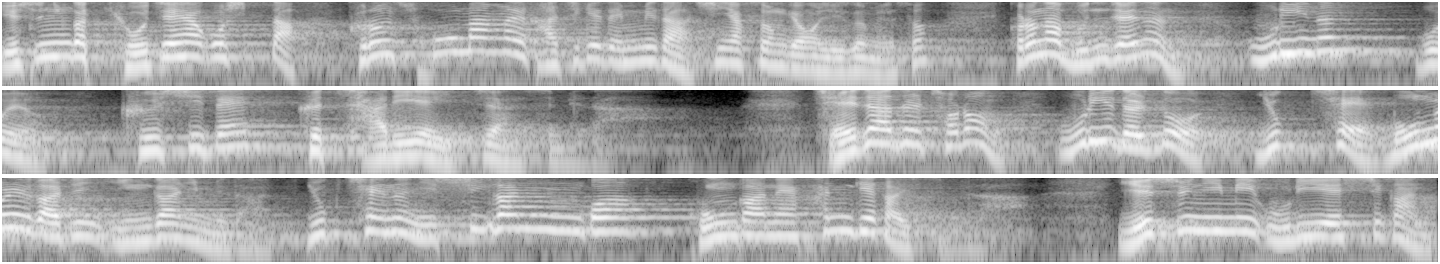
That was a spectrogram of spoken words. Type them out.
예수님과 교제하고 싶다. 그런 소망을 가지게 됩니다. 신약 성경을 읽으면서. 그러나 문제는 우리는 뭐예요? 그 시대 그 자리에 있지 않습니다. 제자들처럼 우리들도 육체, 몸을 가진 인간입니다. 육체는 이 시간과 공간에 한계가 있습니다. 예수님이 우리의 시간,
